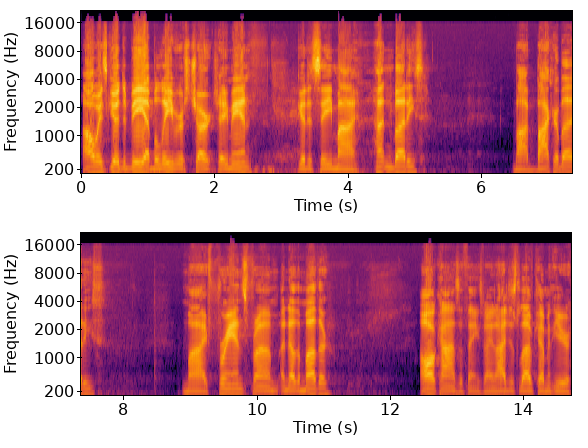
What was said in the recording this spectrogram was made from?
Always good to be at Believers Church. Amen. Good to see my hunting buddies, my biker buddies, my friends from another mother, all kinds of things, man. I just love coming here.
